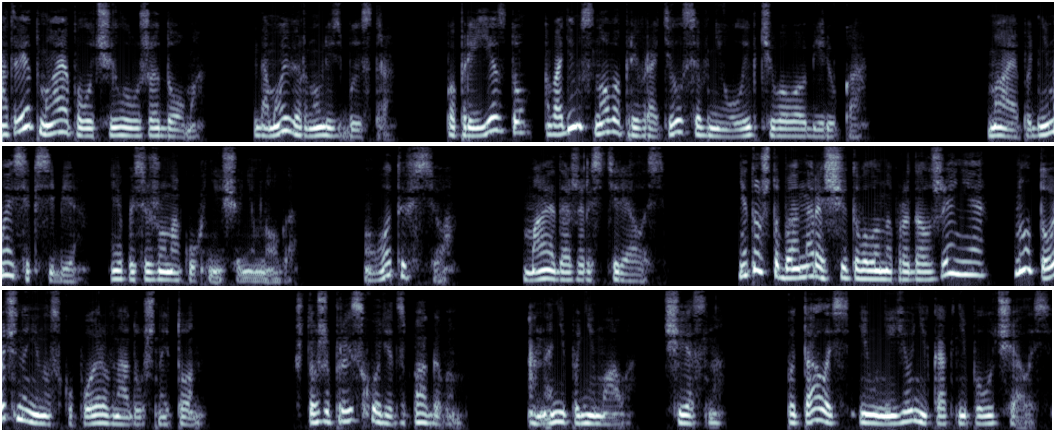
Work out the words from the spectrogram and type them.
Ответ Майя получила уже дома. Домой вернулись быстро. По приезду Вадим снова превратился в неулыбчивого бирюка. «Майя, поднимайся к себе. Я посижу на кухне еще немного». Вот и все. Майя даже растерялась. Не то чтобы она рассчитывала на продолжение, но точно не на скупой равнодушный тон. Что же происходит с Баговым? Она не понимала, честно. Пыталась, и у нее никак не получалось.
